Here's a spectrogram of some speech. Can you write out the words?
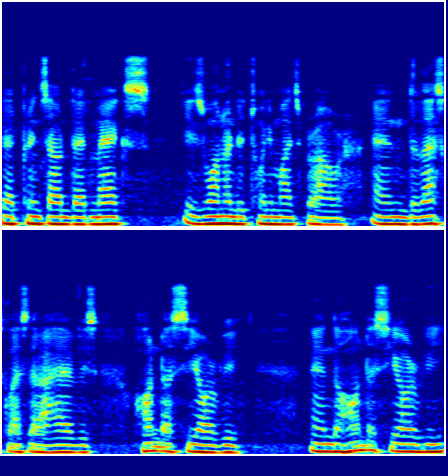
that prints out that max is 120 miles per hour. And the last class that I have is Honda CRV and the Honda CRV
